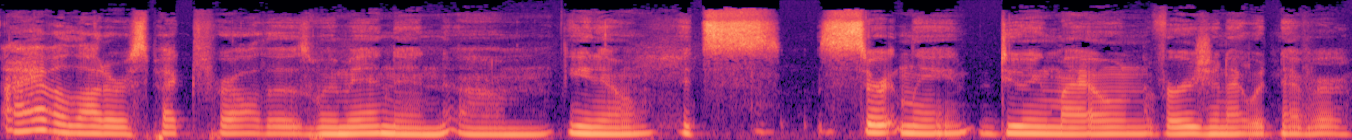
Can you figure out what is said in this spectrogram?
I have a lot of respect for all those women, and um, you know, it's certainly doing my own version. I would never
